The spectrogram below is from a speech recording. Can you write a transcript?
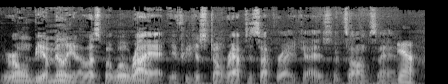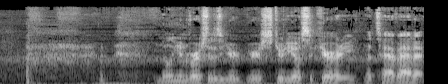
there'll only be a million of us, but we'll riot if you just don't wrap this up right, guys. That's all I'm saying. Yeah, Million versus your your studio security. Let's have at it.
